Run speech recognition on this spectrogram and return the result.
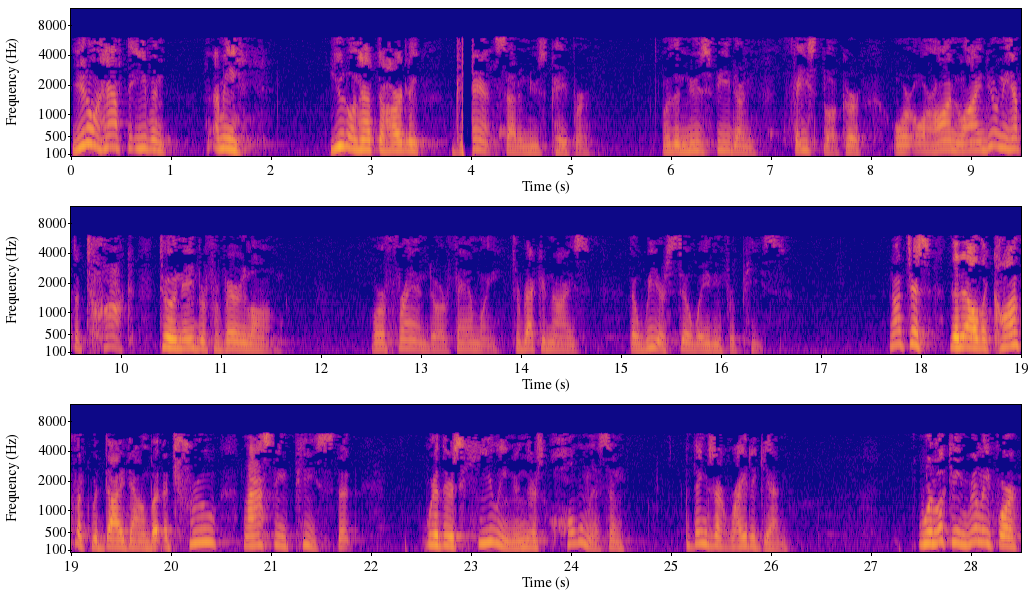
You don't have to even, I mean, you don't have to hardly glance at a newspaper or the news feed on Facebook or, or, or online. You don't even have to talk to a neighbor for very long or a friend or a family to recognize that we are still waiting for peace. Not just that all the conflict would die down, but a true lasting peace that where there's healing and there's wholeness and things are right again. We're looking really for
